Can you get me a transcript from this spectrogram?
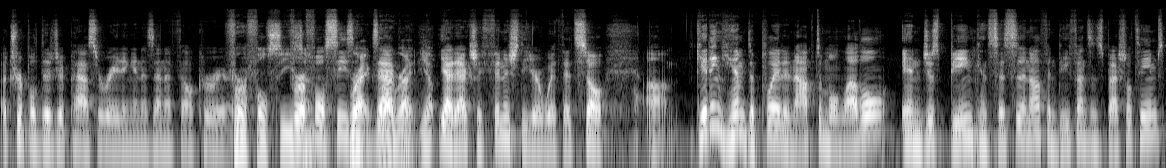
a triple digit passer rating in his NFL career. For a full season. For a full season, right, exactly. Right, right, yep. Yeah, to actually finish the year with it. So, um, getting him to play at an optimal level and just being consistent enough in defense and special teams,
